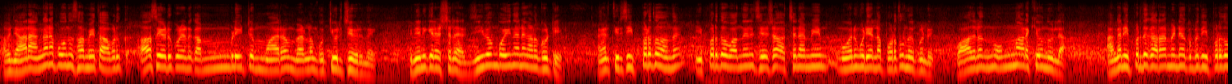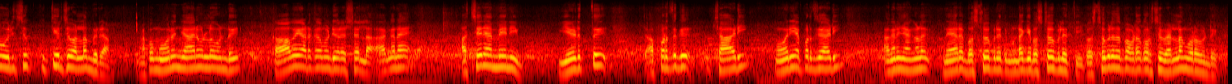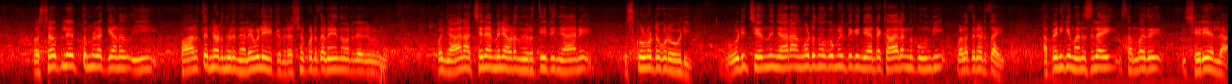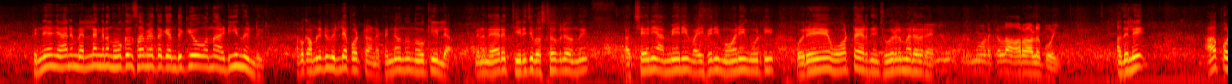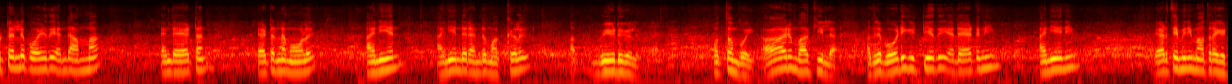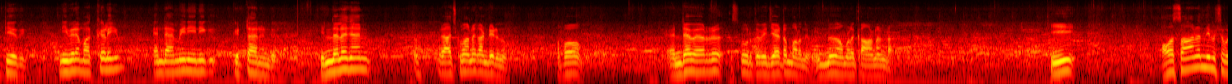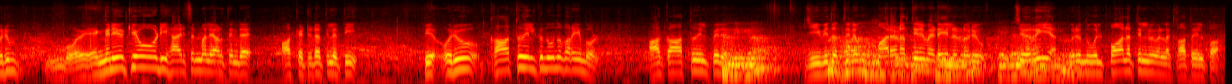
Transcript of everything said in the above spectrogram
അപ്പം ഞാൻ അങ്ങനെ പോകുന്ന സമയത്ത് അവർ ആ സൈഡിൽ കൂടെയാണ് കംപ്ലീറ്റ് മരം വെള്ളം കുത്തിയൊലിച്ച് വരുന്നത്. പിന്നെ എനിക്ക് രക്ഷയില്ല. ജീവൻ പോയി തന്നെ കണക്കൂട്ടി അങ്ങനെ തിരിച്ച് ഇപ്പുറത്ത് വന്ന് ഇപ്പുറത്ത് വന്നതിന് ശേഷം അച്ഛനമ്മയും മോനും കൂടി എല്ലാം പുറത്ത് നിൽക്കുന്നുണ്ട് വാതിലൊന്നും ഒന്നും അടയ്ക്കൊന്നുമില്ല. അങ്ങനെ ഇപ്പുറത്ത് കയറാൻ വേണ്ടി നോക്കുമ്പോൾ ഇപ്പുറത്ത് ഒലിച്ച് കുത്തിയൊലിച്ച് വെള്ളം വരാം. അപ്പം മോനും ഞാനും ഉള്ളതുകൊണ്ട് കാവയെ അടക്കാൻ വേണ്ടി ഒരു രക്ഷയില്ല അങ്ങനെ അച്ഛനെയും അമ്മേനെയും എടുത്ത് അപ്പുറത്തേക്ക് ചാടി മോനെ അപ്പുറത്ത് ചാടി അങ്ങനെ ഞങ്ങൾ നേരെ ബസ് സ്റ്റോപ്പിലെത്തി മുണ്ടാക്കി ബസ് സ്റ്റോപ്പിലെത്തി. ബസ് സ്റ്റോപ്പിലെത്തിയപ്പോൾ അവിടെ കുറച്ച് വെള്ളം കുറവുണ്ട്. ബസ് സ്റ്റോപ്പിലെത്തുമ്പോഴൊക്കെയാണ് ഈ പാലത്തിന്റെ അവിടെ നിന്ന് ഒരു നിലവിളി കേൾക്കുന്നത്. രക്ഷപ്പെടുത്തണേ എന്ന് പറഞ്ഞ നിലവിളി അപ്പോൾ ഞാൻ അച്ഛനെ അമ്മനെ അവിടെ നിർത്തിയിട്ട് ഞാൻ സ്കൂളിലോട്ട് കൂടെ ഓടി. ഓടി ചെന്ന് ഞാൻ അങ്ങോട്ട് നോക്കുമ്പോഴത്തേക്കും ഞാൻ എന്റെ കാലങ്ങ് പൂന്തി വെള്ളത്തിനടുത്തായി. അപ്പോൾ എനിക്ക് മനസ്സിലായി സംഭവം ഇത് ശരിയല്ല. പിന്നെ ഞാൻ മെല്ലെ ഇങ്ങനെ നോക്കുന്ന സമയത്തൊക്കെ എന്തൊക്കെയോ വന്ന് അടിയുന്നുണ്ട്. അപ്പോൾ കംപ്ലീറ്റ് വലിയ പൊട്ടാണ്. പിന്നെ ഒന്നും നോക്കിയില്ല. പിന്നെ നേരെ തിരിച്ച് ബസ് സ്റ്റോപ്പിൽ വന്ന് അച്ഛനെയും അമ്മേനെയും വൈഫിനെയും മോനെയും കൂട്ടി ഒരേ ഓട്ടമായിരുന്നു ഞാൻ ചൂരൽമല വരെ. ആറാൾ പോയി. അതിൽ ആ പൊട്ടലിൽ പോയത് എന്റെ അമ്മ എന്റെ ഏട്ടൻ ഏട്ടന്റെ മോൾ അനിയൻ അനിയന്റെ രണ്ട് മക്കൾ വീടുകൾ മൊത്തം പോയി. ആരും ബാക്കിയില്ല. അതിൽ ബോഡി കിട്ടിയത് എന്റെ ഏട്ടനെയും അനിയനെയും ഏടത്തിയമ്മനെയും മാത്രമേ കിട്ടിയത്. ഇനി ഇവരെ മക്കളെയും എന്റെ അമ്മേനെയും എനിക്ക് കിട്ടാനുണ്ട്. ഇന്നലെ ഞാൻ രാജ്കുമാറിനെ കണ്ടിരുന്നു. അപ്പോൾ എന്റെ വേറൊരു സുഹൃത്ത് വിജയേട്ടൻ പറഞ്ഞു ഇന്ന് നമ്മൾ കാണണ്ട. ഈ അവസാന നിമിഷം ഒരു എങ്ങനെയൊക്കെയോ ഓടി ഹാരിസൺ മലയാളത്തിന്റെ ആ കെട്ടിടത്തിലെത്തി. ഒരു കാത്തു നിൽക്കുന്നു എന്ന് പറയുമ്പോൾ ആ കാത്തു നിൽപ്പിന് ജീവിതത്തിനും മരണത്തിനും ഇടയിലുള്ളൊരു ചെറിയ ഒരു നൂൽപ്പാലത്തിലുള്ള കാത്തു നിൽപ്പാണ്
